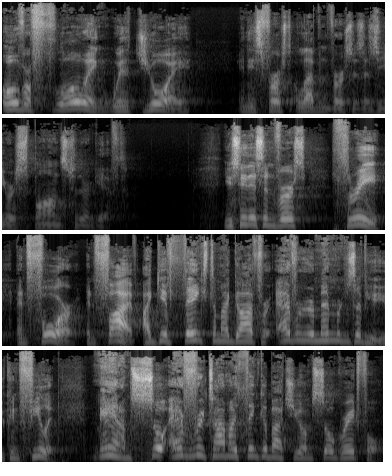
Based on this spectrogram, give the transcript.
overflowing with joy in these first 11 verses as he responds to their gift. You see this in verse 3 and 4 and 5. I give thanks to my God for every remembrance of you. You can feel it. Man, I'm so, every time I think about you, I'm so grateful.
